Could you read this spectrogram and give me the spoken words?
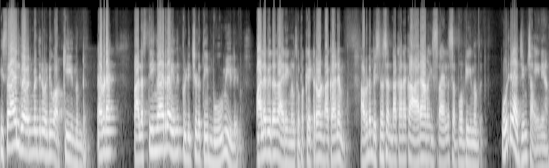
ഇസ്രായേൽ ഗവൺമെന്റിന് വേണ്ടി വർക്ക് ചെയ്യുന്നുണ്ട്. എവിടെ? പലസ്തീൻകാരുടെ കയ്യിൽ നിന്ന് പിടിച്ചെടുത്ത ഈ ഭൂമിയിൽ പലവിധ കാര്യങ്ങൾക്ക്. ഇപ്പൊ കെട്ടിടം ഉണ്ടാക്കാനും അവിടെ ബിസിനസ് ഉണ്ടാക്കാനൊക്കെ ആരാണ് ഇസ്രായേലിനെ സപ്പോർട്ട് ചെയ്യുന്നത്? ഒരു രാജ്യം ചൈനയാണ്.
